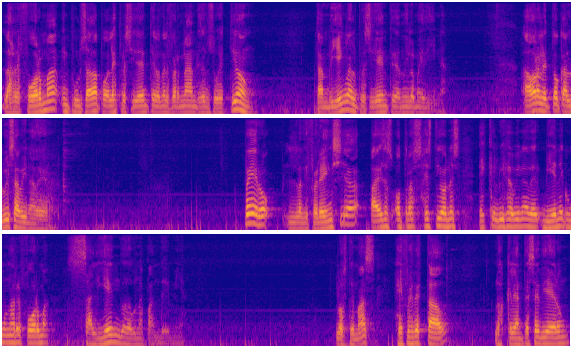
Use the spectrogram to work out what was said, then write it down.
La reforma impulsada por el expresidente Leonel Fernández en su gestión, también la del presidente Danilo Medina. Ahora le toca a Luis Abinader. Pero la diferencia a esas otras gestiones es que Luis Abinader viene con una reforma saliendo de una pandemia. Los demás jefes de Estado, los que le antecedieron,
